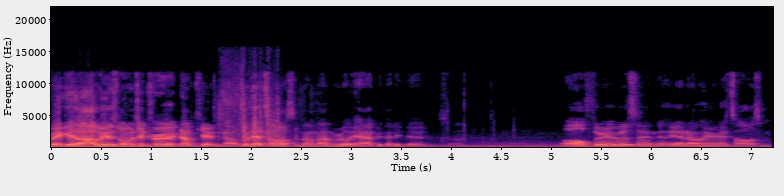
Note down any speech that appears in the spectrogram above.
Make it obvious, won't you, Craig? No I'm kidding, no. But that's awesome. I'm, I'm really happy that he did. So, all three of us, and you know, here it's awesome.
